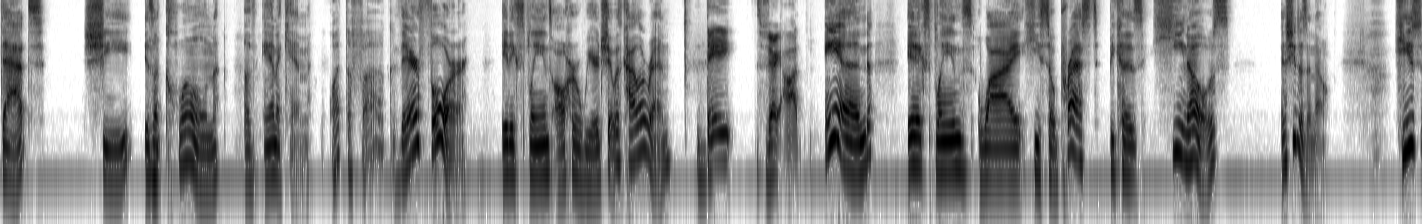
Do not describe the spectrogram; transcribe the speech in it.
that she is a clone of Anakin. What the fuck? Therefore, it explains all her weird shit with Kylo Ren. They. It's very odd. And it explains why he's so pressed because he knows and she doesn't know. He's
